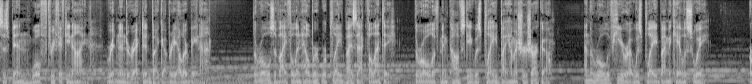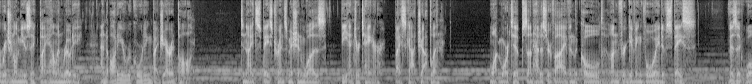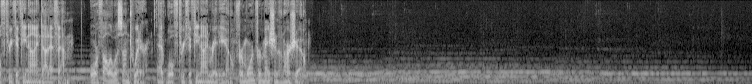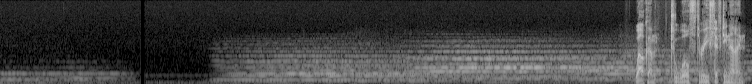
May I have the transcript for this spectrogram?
This has been Wolf 359, written and directed by Gabriel Urbina. The roles of Eiffel and Hilbert were played by Zach Valenti. The role of Minkowski was played by Emma Sherr-Ziarko. And the role of Hera was played by Michaela Swee. Original music by Alan Rohde, and audio recording by Jared Paul. Tonight's space transmission was The Entertainer by Scott Joplin. Want more tips on how to survive in the cold, unforgiving void of space? Visit wolf359.fm or follow us on Twitter at wolf359radio for more information on our show. Welcome to Wolf 359.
